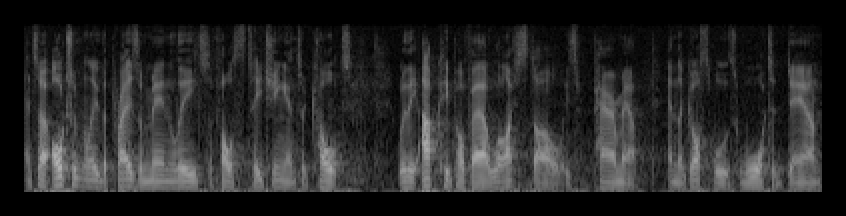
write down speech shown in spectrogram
And so ultimately, the praise of men leads to false teaching and to cults where the upkeep of our lifestyle is paramount and the gospel is watered down.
